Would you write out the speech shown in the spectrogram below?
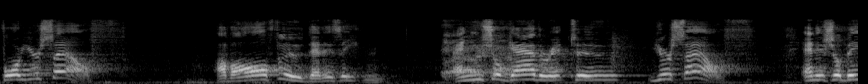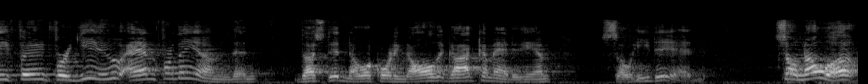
for yourself of all food that is eaten, and you shall gather it to yourself, and it shall be food for you and for them. Then thus did Noah according to all that God commanded him, so he did. So Noah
